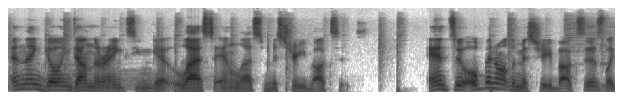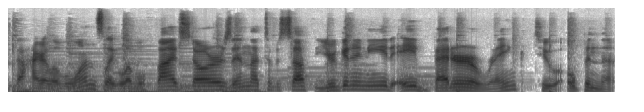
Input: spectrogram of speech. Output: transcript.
and then going down the ranks, you can get less and less mystery boxes. And to open all the mystery boxes, like the higher level ones, like level 5 stars and that type of stuff, you're gonna need a better rank to open them.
